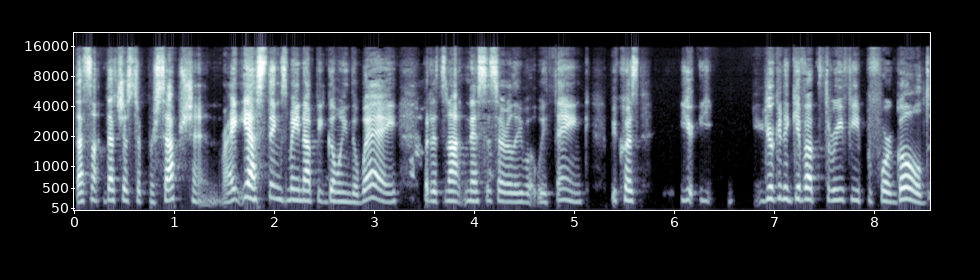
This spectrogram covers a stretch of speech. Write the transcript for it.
that's not that's just a perception right? Yes things may not be going the way but it's not necessarily what we think because you're you're going to give up three feet before gold.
